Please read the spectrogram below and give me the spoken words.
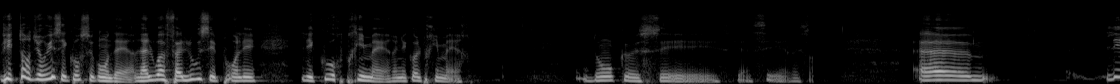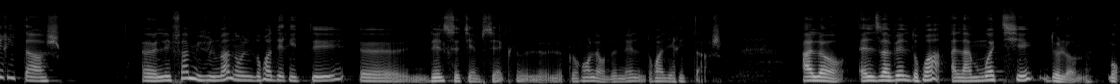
Victor Duruy, c'est cours secondaires. La loi Fallou, c'est pour les, les cours primaires, une école primaire. Donc euh, c'est assez récent. Euh, l'héritage. Euh, les femmes musulmanes ont le droit d'hériter dès le 7e siècle. Le, Coran leur donnait le droit à l'héritage. Alors, elles avaient le droit à la moitié de l'homme. Bon,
